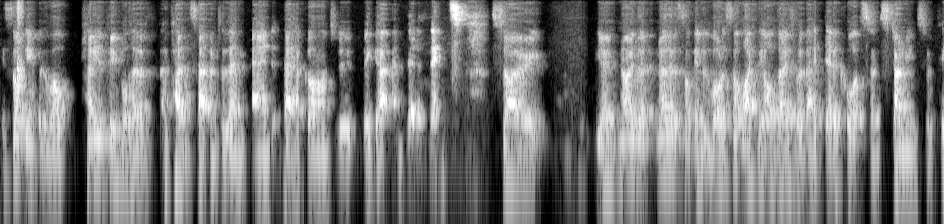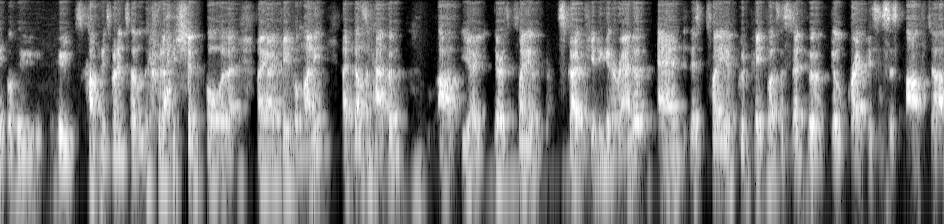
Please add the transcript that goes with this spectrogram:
it's not the end of the world. Plenty of people have, have had this happen to them and they have gone on to do bigger and better things. So, you know, know that know that it's not the end of the world. It's not like the old days where they had debtor courts and stonings of people who whose companies went into liquidation or that they owe people money. That doesn't happen. Uh, you know, there is plenty of scope for you to get around it, and there's plenty of good people, as I said, who have built great businesses after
